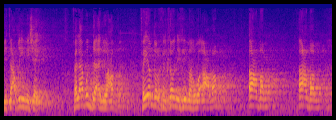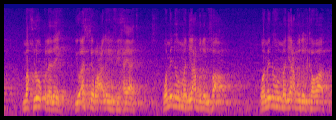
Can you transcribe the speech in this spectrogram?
بتعظيم شيء فلا بد أن يعظم فينظر في الكون فيما هو أعظم أعظم أعظم مخلوق لديه يؤثر عليه في حياته. ومنهم من يعبد الفأر ومنهم من يعبد الكواكب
